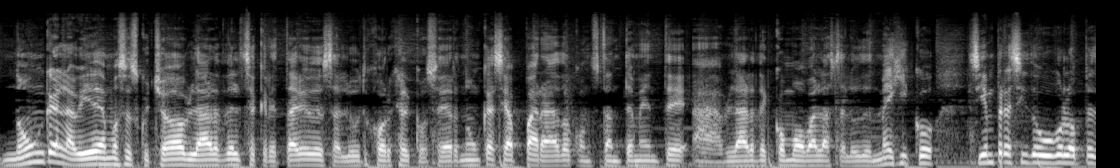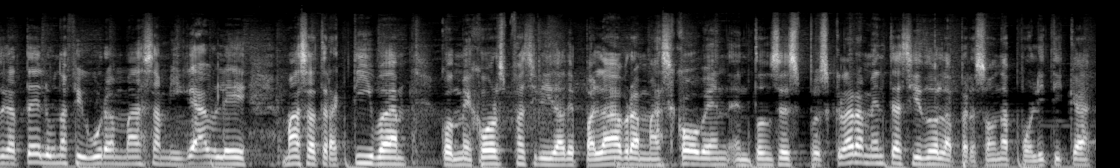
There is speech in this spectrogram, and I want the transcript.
nunca en la vida hemos escuchado hablar del secretario de salud Jorge Alcocer, nunca se ha parado constantemente a hablar de cómo va la salud en México, siempre ha sido Hugo López Gatel una figura más amigable, más atractiva, con mejor facilidad de palabra más joven, entonces pues claramente ha sido la persona política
